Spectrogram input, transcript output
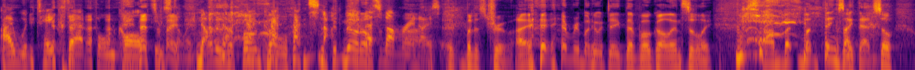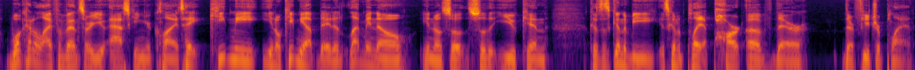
I would take that phone call instantly. Right. No, that is a phone call. that's not, no, no, that's not very nice. Uh, but it's true. I, everybody would take that phone call instantly. Um, but but things like that. So, what kind of life events are you asking your clients? Hey, keep me you know keep me updated. Let me know you know so so that you can because it's going to be it's going to play a part of their their future plan.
